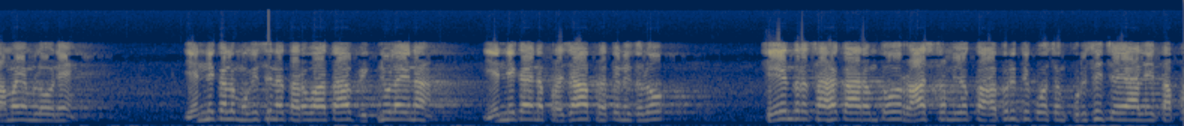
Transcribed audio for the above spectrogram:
సమయంలోనే ఎన్నికలు ముగిసిన తర్వాత విఘ్నులైన ఎన్నికైన ప్రజాప్రతినిధులు కేంద్ర సహకారంతో రాష్ట్రం యొక్క అభివృద్ధి కోసం కృషి చేయాలి తప్ప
